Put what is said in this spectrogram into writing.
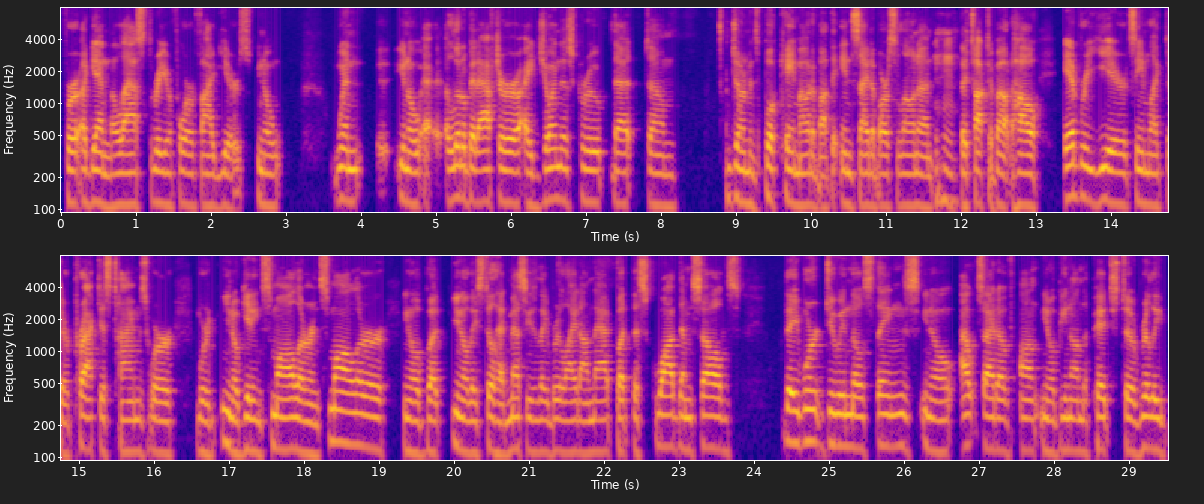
for, again, the last three or four or five years. You know, when, you know, a little bit after I joined this group, that um, gentleman's book came out about the inside of Barcelona. And mm-hmm. they talked about how every year it seemed like their practice times were were you know getting smaller and smaller you know but you know they still had Messi so they relied on that but the squad themselves they weren't doing those things you know outside of on you know being on the pitch to really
